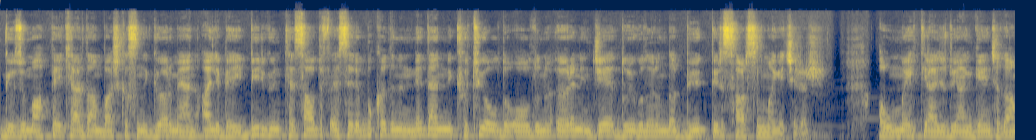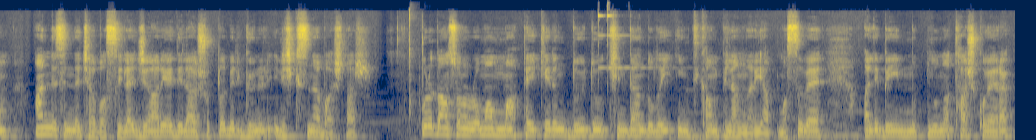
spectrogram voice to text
Gözü Mahpeker'den başkasını görmeyen Ali Bey bir gün tesadüf eseri bu kadının nedenli kötü yolda olduğunu öğrenince duygularında büyük bir sarsılma geçirir. Avunma ihtiyacı duyan genç adam annesinin de çabasıyla cariye Dilaşup'la bir gönül ilişkisine başlar. Buradan sonra Roman Mahpeyker'in duyduğu kinden dolayı intikam planları yapması ve Ali Bey'in mutluluğuna taş koyarak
